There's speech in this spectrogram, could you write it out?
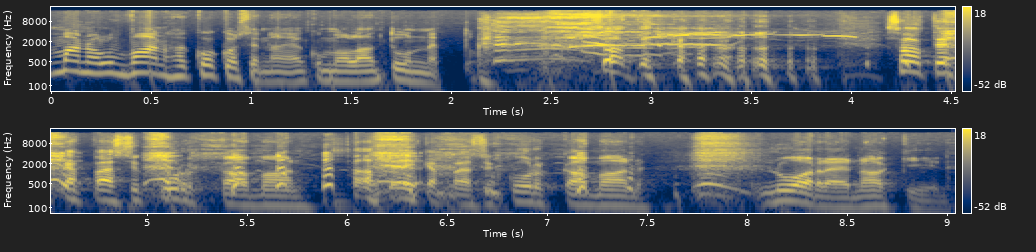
mä oon ollut vanha koko sen ajan, kun me ollaan tunnettu. Sä oot ehkä, sä oot ehkä päässyt kurkkaamaan, sä oot ehkä päässyt kurkkaamaan nuoreen Akiin.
